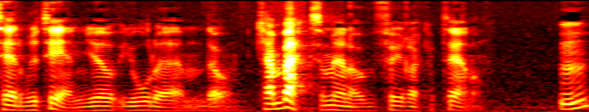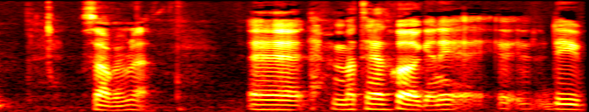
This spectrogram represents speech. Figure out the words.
Ted Brithén gjorde då comeback som en av fyra kaptener. Mm. Så vi med det? Eh, Mattias Sjögren, är, det är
